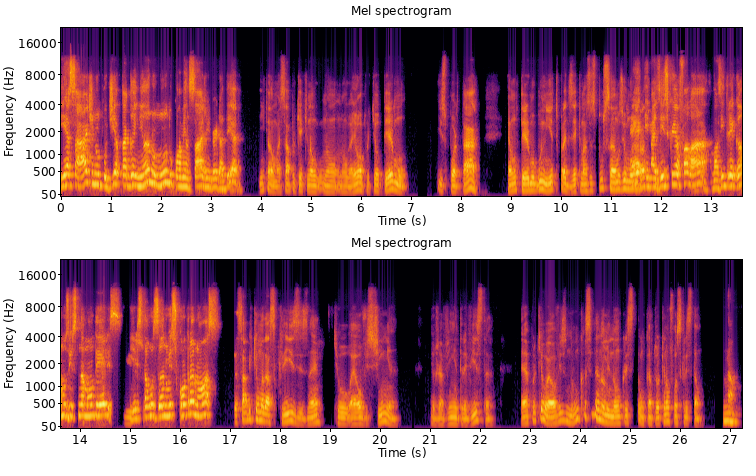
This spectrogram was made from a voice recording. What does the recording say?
E essa arte não podia estar tá ganhando o mundo com a mensagem verdadeira? Então, mas sabe por que, que não, não, não ganhou? Porque o termo exportar é um termo bonito para dizer que nós expulsamos e o mundo é, Mas é isso que eu ia falar. Nós entregamos isso na mão deles. Isso. E eles estão usando isso contra nós. Você sabe que uma das crises né, que o Elvis tinha eu já vi em entrevista, é porque o Elvis nunca se denominou um, um cantor que não fosse cristão. Não.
